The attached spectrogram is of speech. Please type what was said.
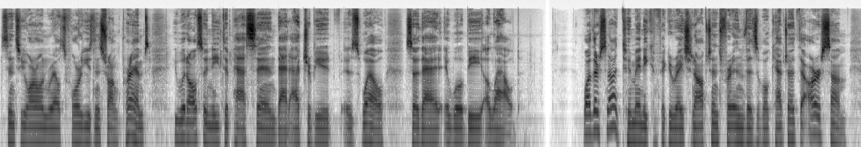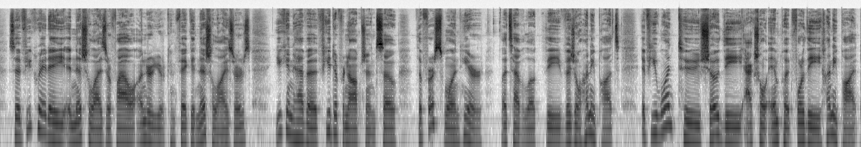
since you are on Rails 4 using strong params, you would also need to pass in that attribute as well so that it will be allowed. While there's not too many configuration options for invisible captcha, there are some. So if you create a initializer file under your config initializers, you can have a few different options. So the first one here, let's have a look, the visual honeypots. If you want to show the actual input for the honeypot,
